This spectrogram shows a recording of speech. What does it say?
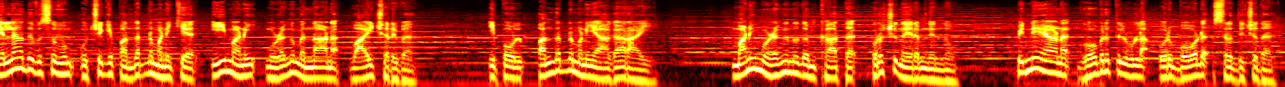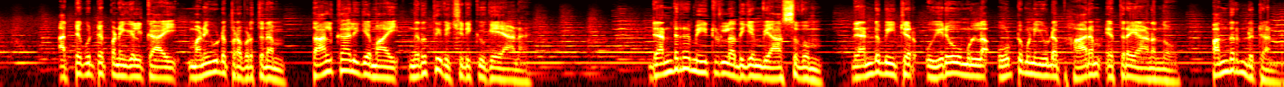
എല്ലാ ദിവസവും ഉച്ചയ്ക്ക് പന്ത്രണ്ട് മണിക്ക് ഈ മണി മുഴങ്ങുമെന്നാണ് വായിച്ചറിവ്. ഇപ്പോൾ പന്ത്രണ്ട് മണിയാകാറായി മണി മുഴങ്ങുന്നതും കാത്ത് കുറച്ചുനേരം നിന്നു. പിന്നെയാണ് ഗോപുരത്തിലുള്ള ഒരു ബോർഡ് ശ്രദ്ധിച്ചത്. അറ്റകുറ്റപ്പണികൾക്കായി മണിയുടെ പ്രവർത്തനം താൽക്കാലികമായി നിർത്തിവെച്ചിരിക്കുകയാണ്. രണ്ടര മീറ്ററിലധികം വ്യാസവും രണ്ട് മീറ്റർ ഉയരവുമുള്ള ഓട്ടുമണിയുടെ ഭാരം എത്രയാണെന്നോ പന്ത്രണ്ട് ടൺ.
